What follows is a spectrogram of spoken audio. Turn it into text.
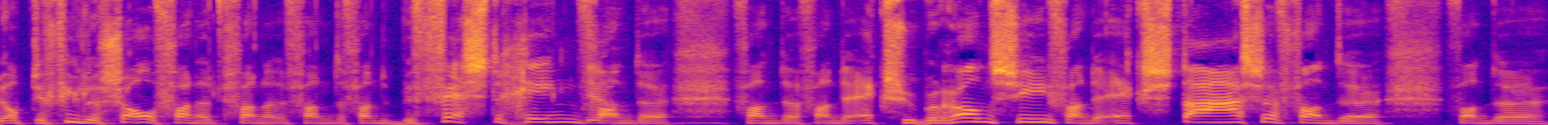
op de filosoof van, het, van, van, de, van de bevestiging, van, de, van, de, van de exuberantie, van de extase, van de, van de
